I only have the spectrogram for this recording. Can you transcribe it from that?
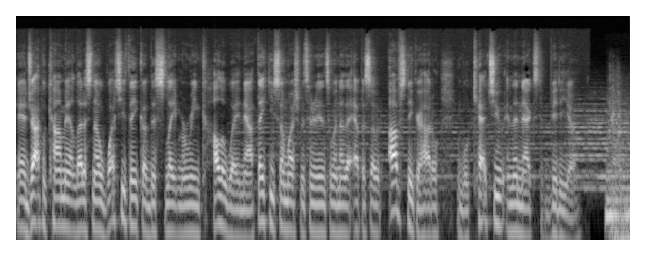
and drop a comment. Let us know what you think of this Slate Marine colorway. Now, thank you so much for tuning in to another episode of Sneaker Huddle, and we'll catch you in the next video.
